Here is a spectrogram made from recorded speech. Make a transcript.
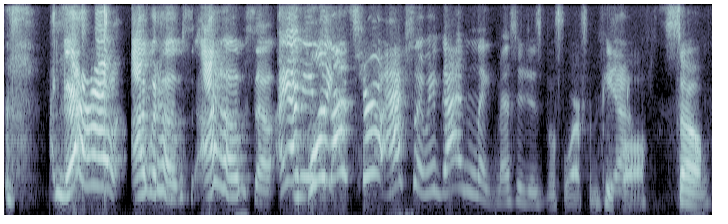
it? girl. I would hope. So. I hope so. I, I mean, well, like, that's true. Actually, we've gotten like messages before from people. So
